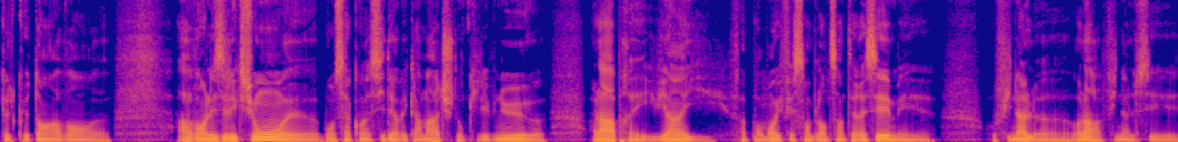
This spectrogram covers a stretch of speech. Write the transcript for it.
quelques temps avant, avant les élections. bon, ça a coïncidé avec un match, donc il est venu. voilà, après, il vient, il, pour moi, il fait semblant de s'intéresser, mais au final, euh, voilà, au final, c'est.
